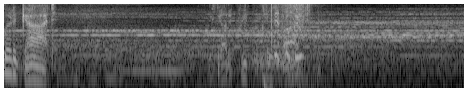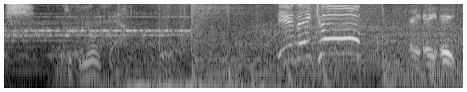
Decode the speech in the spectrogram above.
Swear to God. We got a creeper close This'll do. Shh. Keep the noise down. Here they come! Hey, hey, hey.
